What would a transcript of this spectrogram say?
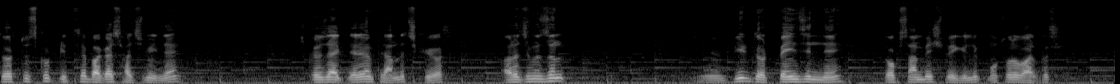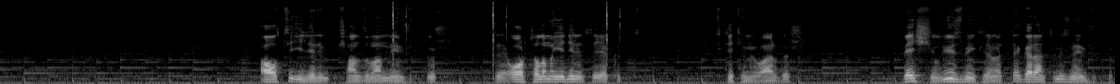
440 litre bagaj hacmiyle özellikleri ön planda çıkıyor. Aracımızın e, 1.4 benzinli 95 beygirlik motoru vardır. 6 ileri şanzıman mevcuttur. Ortalama 7 litre yakıt tüketimi vardır. 5 yıl 100 bin kilometre garantimiz mevcuttur.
